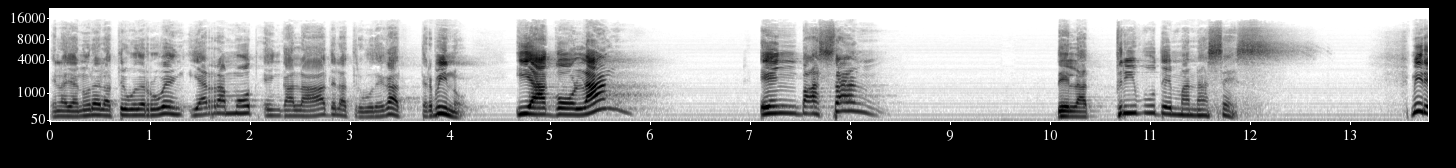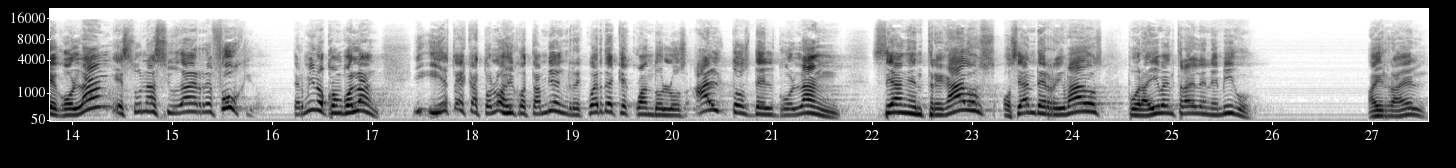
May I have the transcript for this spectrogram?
en la llanura de la tribu de Rubén, y a Ramot en Galaad de la tribu de Gad. Termino. Y a Golán en Basán de la tribu de Manasés. Mire, Golán es una ciudad de refugio. Termino con Golán. Y, esto es escatológico también. Recuerde que cuando los altos del Golán sean entregados o sean derribados, por ahí va a entrar el enemigo a Israel.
